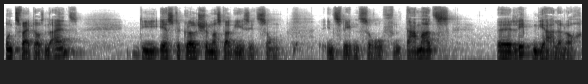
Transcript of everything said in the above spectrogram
und 2001, die erste Kölsche Nostalgiesitzung ins Leben zu rufen. Damals äh, lebten die alle noch,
